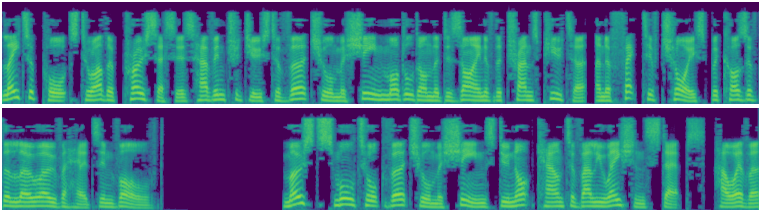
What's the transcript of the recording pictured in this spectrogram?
Later ports to other processors have introduced a virtual machine modeled on the design of the transputer, an effective choice because of the low overheads involved. Most Smalltalk virtual machines do not count evaluation steps, however,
